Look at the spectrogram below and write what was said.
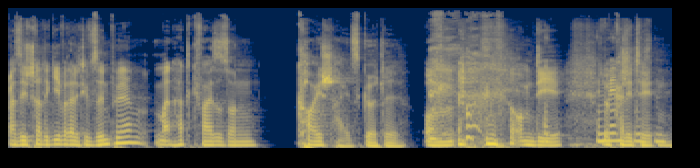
Also die Strategie war relativ simpel. Man hat quasi so einen Keuschheitsgürtel um, um die Lokalitäten.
